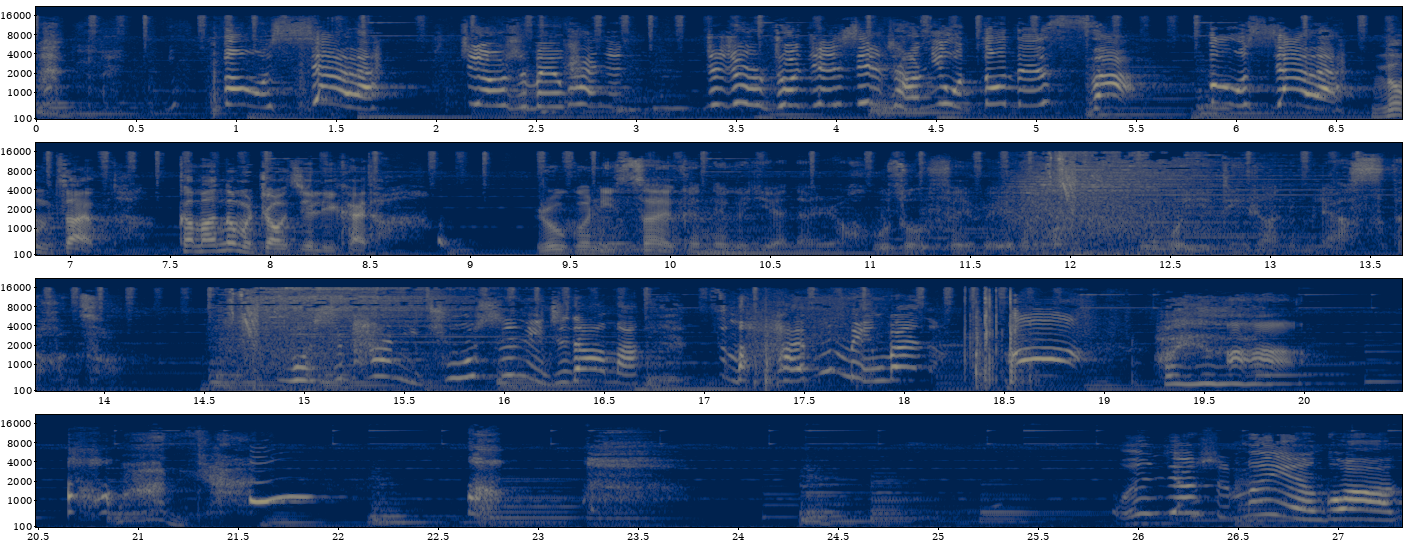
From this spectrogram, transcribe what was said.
你放我下来！这要是被看见，这就是捉奸现场，你我都得死！放我下来！你那么在乎他，干嘛那么着急离开他？如果你再跟那个野男人胡作非为的话，我一定让你们俩死得很惨。我是怕你出事，你知道吗？怎么还不明白呢？啊！哎呀，慢点儿。温家什么眼光？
